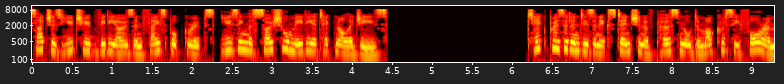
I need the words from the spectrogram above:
such as YouTube videos and Facebook groups, using the social media technologies. Tech President is an extension of Personal Democracy Forum,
